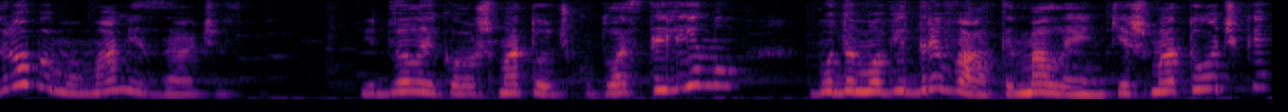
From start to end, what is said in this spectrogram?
Зробимо мамі зачіску. Від великого шматочку пластиліну будемо відривати маленькі шматочки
